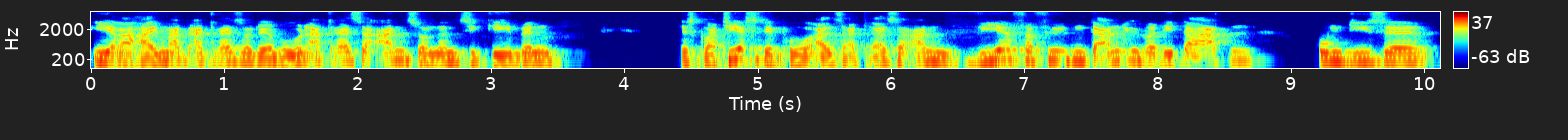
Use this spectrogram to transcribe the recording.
ihre Heimatadresse oder Wohnadresse an, sondern sie geben das Quartiersdepot als Adresse an. Wir verfügen dann über die Daten, um diese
